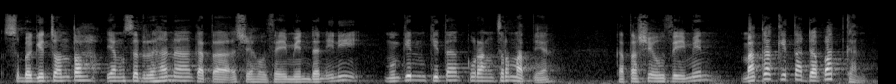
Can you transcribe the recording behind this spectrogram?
Sebagai contoh yang sederhana kata Syekh Utsaimin dan ini mungkin kita kurang cermat ya. Kata Syekh Utsaimin, maka kita dapatkan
